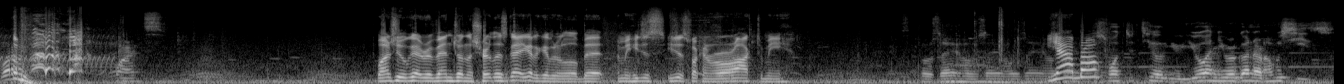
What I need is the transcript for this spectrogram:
What? Why don't you go get revenge on the shirtless guy? You gotta give it a little bit. I mean, he just he just fucking rocked me. Jose, Jose, Jose. Jose. Yeah, bro. I just want to tell you, you and you are gonna pussies.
